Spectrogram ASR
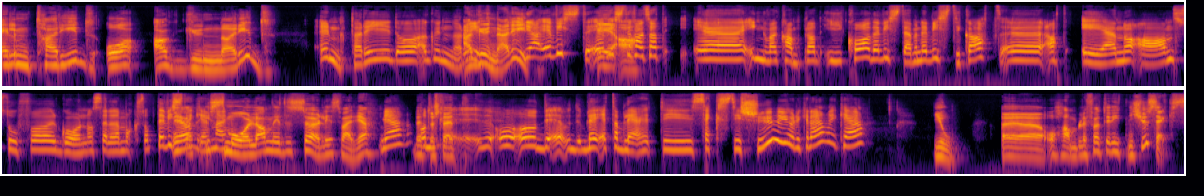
Elmtaryd og Agunnaryd. Elmtarid og Agunnarid. Agunnarid? Ja, jeg visste, jeg visste faktisk at uh, Ingvar Kamprad IK, det visste jeg, men jeg visste ikke at, uh, at en og annen sto for gården og stedet de vokste opp. Det visste Ja, jeg ikke. I. Småland i det sørlige Sverige. Ja, rett og slett. Og, og det ble etablert i 67, gjorde det ikke det? Ikea? Jo. uh, og han ble født i 1926.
